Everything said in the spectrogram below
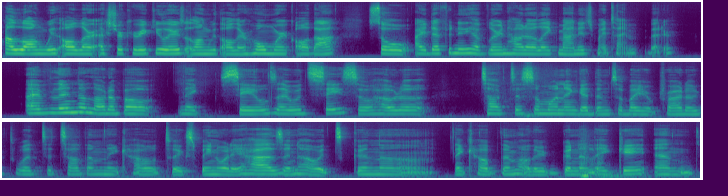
along with all our extracurriculars along with all our homework all that. So i definitely have learned how to like manage my time better. I've learned a lot about like sales i would say. So how to talk to someone and get them to buy your product what to tell them like how to explain what it has and how it's gonna like help them how they're gonna like it. And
